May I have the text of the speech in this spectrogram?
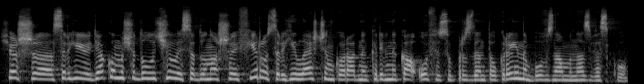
Що ж, е, Сергію, дякуємо, що долучилися до нашого ефіру. Сергій Лещенко, радник керівника офісу президента України, був з нами на зв'язку.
